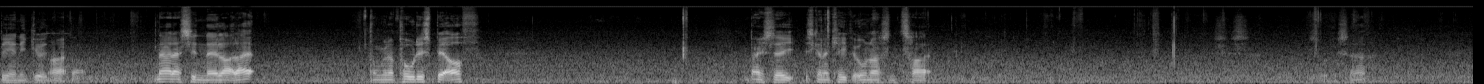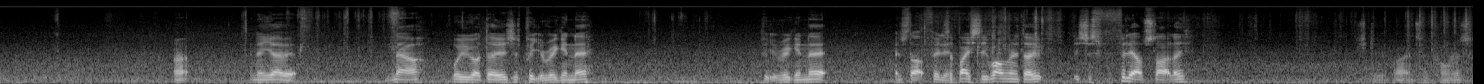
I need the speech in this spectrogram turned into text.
be any good. Right. Now that's in there like that, I'm going to pull this bit off. Basically, it's going to keep it all nice and tight. Just Sort this out. Right, and there you have it. Now, all you got to do is just put your rig in there. Put your rig in there and start filling. So basically what I'm going to do is just fill it up slightly. Just get it right into the corners.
